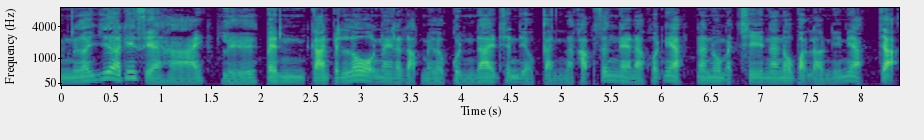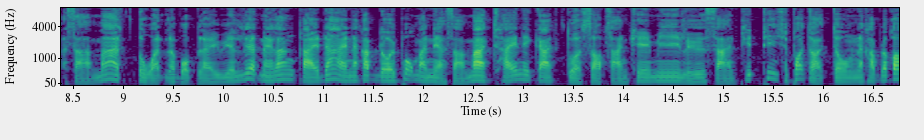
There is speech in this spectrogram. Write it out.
มเนื้อเยื่อที่เสียหาย หรือเป็นการเป็นโรคในระดับเมโลกุลได้เช่นเดียวกันนะครับ ซึ่งในอนาคตเนี่ย nanomachine nanobot เหล่านี้เนี่ยจะสามารถตรวจระบบไหลเวียนเลือดในร่างกายได้นะครับ โดยพวกมันเนี่ยสามารถใช้ในการตรวจสอบสารเคมี หรือสารพิษที่เฉพาะเจาะจงนะครับ แล้วก็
